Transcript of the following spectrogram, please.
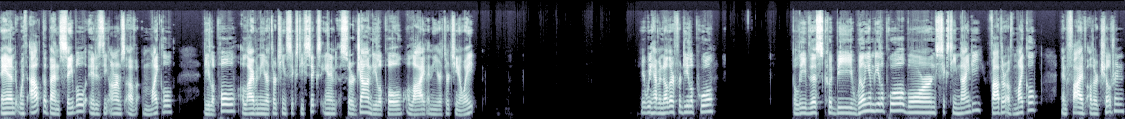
And without the bend sable, it is the arms of Michael de la Pole, alive in the year 1366, and Sir John de la Pole, alive in the year 1308. Here we have another for De La Pole. Believe this could be William De La Pole, born 1690, father of Michael and five other children,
